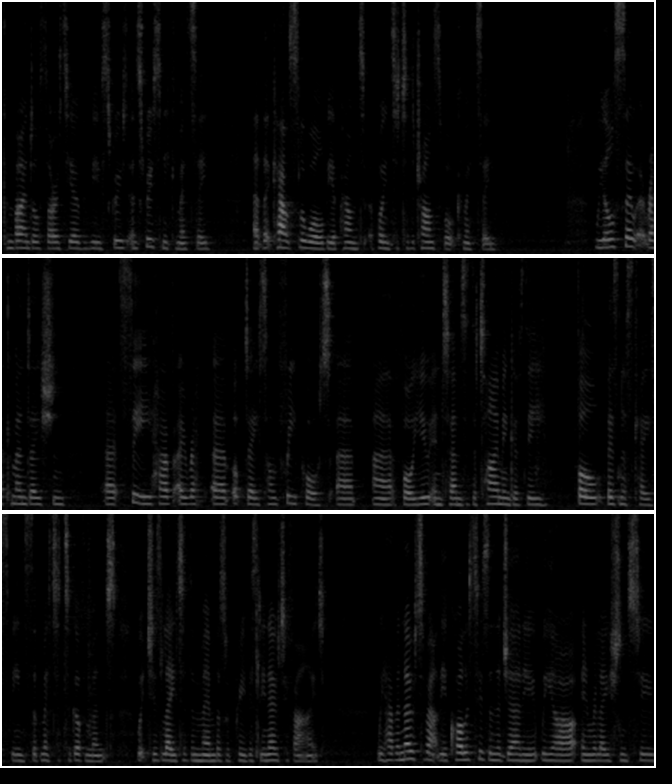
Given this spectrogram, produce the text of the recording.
Combined Authority Overview and Scrutiny Committee, and that Councillor Wall be appointed to the Transport Committee. We also, at recommendation uh, C, have a rec uh, update on Freeport uh, uh, for you in terms of the timing of the full business case being submitted to government, which is later than members were previously notified. We have a note about the equalities and the journey we are in relation to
